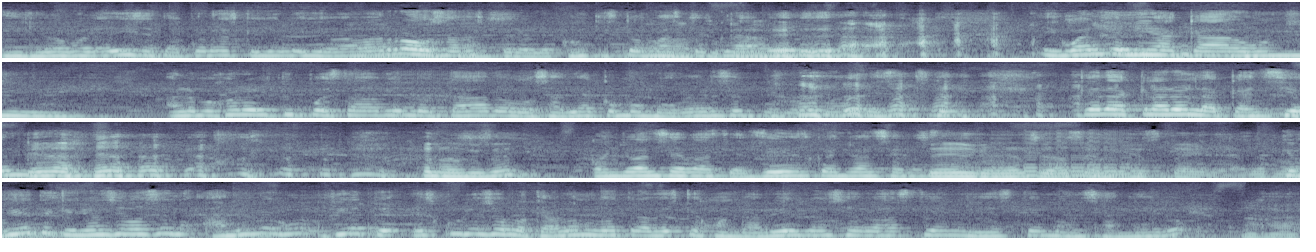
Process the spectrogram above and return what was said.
Y luego le dice, ¿te acuerdas que yo le llevaba rosas, pero le conquistó más tu clave? Igual tenía acá un... A lo mejor el tipo estaba bien dotado o sabía cómo moverse, por lo cual este, queda claro en la canción ¿Qué nos dicen? con Joan Sebastián. Sí, es con Joan Sebastián. Sí, que ya se hacen este. Que fíjate que Joan Sebastián, a mí me gusta, fíjate, es curioso lo que hablamos la otra vez, que Juan Gabriel, Joan Sebastián y este Manzanero Ajá.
